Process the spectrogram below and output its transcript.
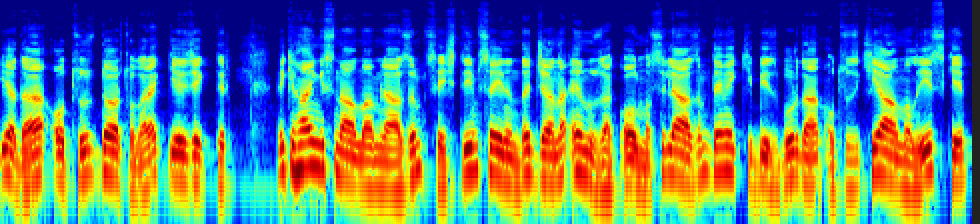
ya da 34 olarak gelecektir. Peki hangisini almam lazım? Seçtiğim sayının da cana en uzak olması lazım. Demek ki biz buradan 32'yi almalıyız ki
